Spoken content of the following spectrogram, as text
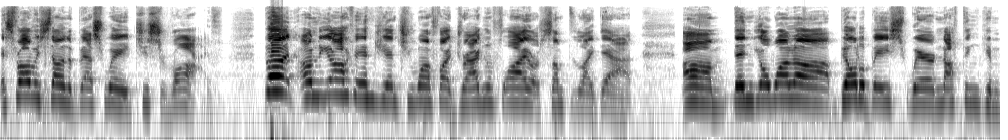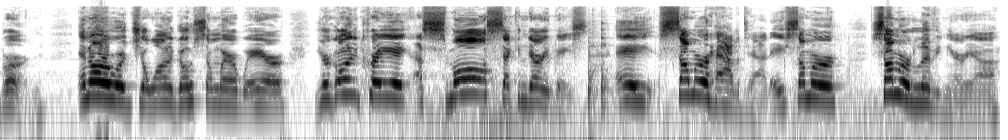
is probably still the best way to survive. But on the off chance you want to fight dragonfly or something like that, um, then you'll want to build a base where nothing can burn. In other words, you'll want to go somewhere where you're going to create a small secondary base, a summer habitat, a summer summer living area,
